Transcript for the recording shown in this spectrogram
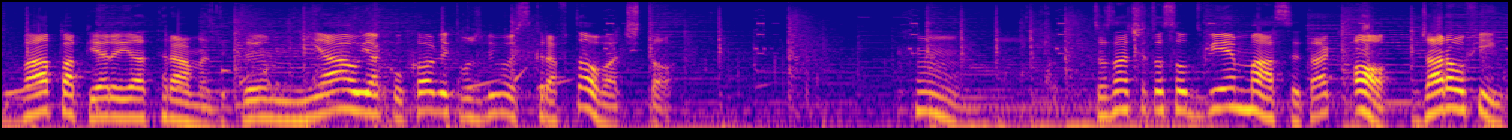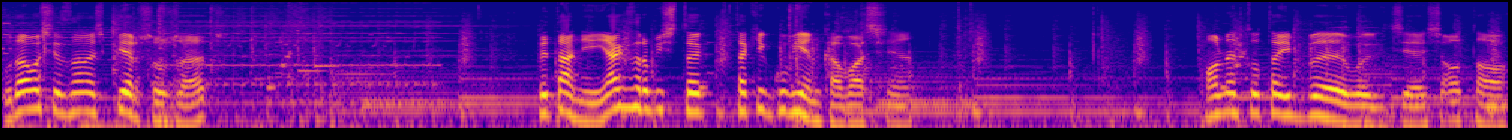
Dwa papiery i atrament. Gdybym miał jakąkolwiek możliwość skraftować to. Hmm. To znaczy to są dwie masy, tak? O! Jar of Ink. Udało się znaleźć pierwszą rzecz. Pytanie, jak zrobić te, takie główienka właśnie? One tutaj były gdzieś, oto.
